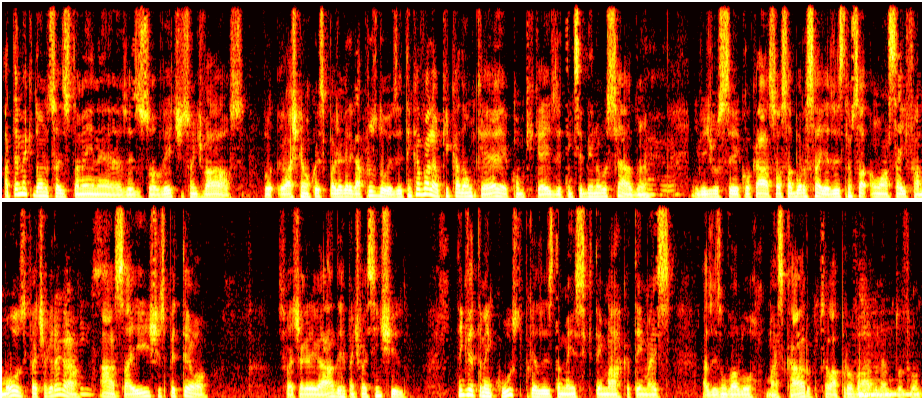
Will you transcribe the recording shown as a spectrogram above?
Até McDonald's faz isso também, né? Às vezes o sorvete de som de valsa. Eu acho que é uma coisa que pode agregar para os dois. Aí tem que avaliar o que cada um quer, como que quer, isso tem que ser bem negociado, né? Uhum. Em vez de você colocar só sabor açaí. Às vezes tem um açaí famoso que vai te agregar. Isso. Ah, açaí XPTO. Isso vai te agregar, de repente faz sentido. Tem que ver também custo, porque às vezes também esse que tem marca tem mais, às vezes um valor mais caro, sei lá, provável, né? Não tô falando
